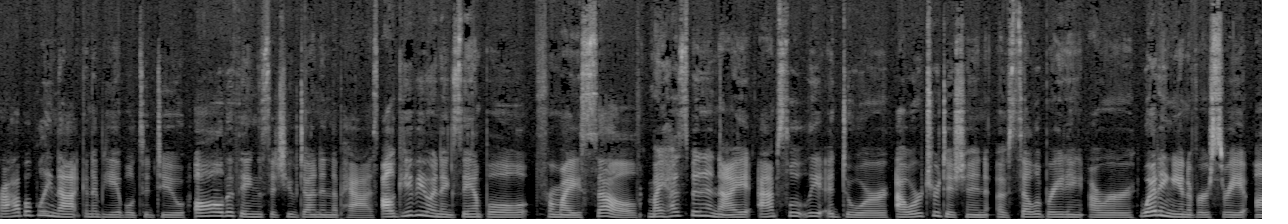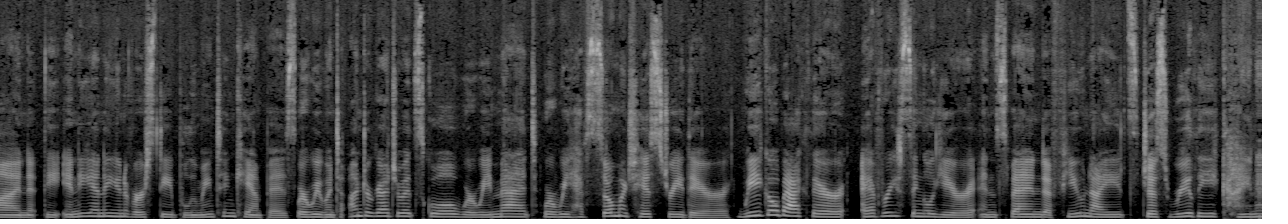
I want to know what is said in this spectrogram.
probably not going to be able to do all the things that you've done in the past. I'll give you an example for myself. My husband and I absolutely adore our tradition of celebrating our wedding anniversary on the Indiana University Bloomington campus, where we went to undergraduate school, where we met, where we have so much history there. We go back there every single year and spend a few nights just really kind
